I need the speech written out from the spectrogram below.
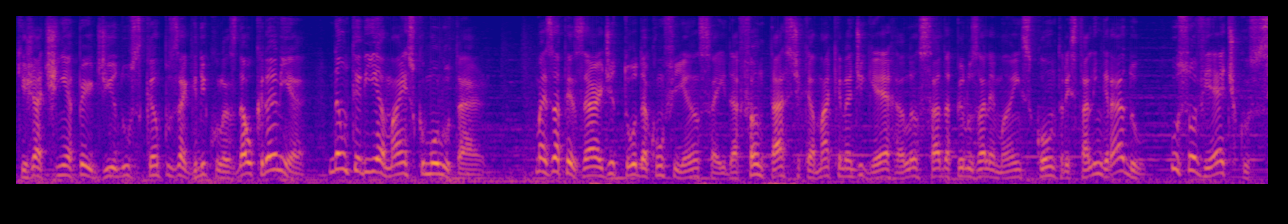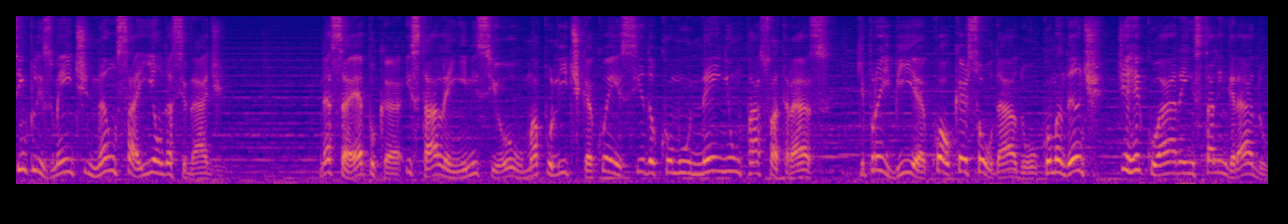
que já tinha perdido os campos agrícolas da Ucrânia, não teria mais como lutar. Mas apesar de toda a confiança e da fantástica máquina de guerra lançada pelos alemães contra Stalingrado, os soviéticos simplesmente não saíam da cidade. Nessa época, Stalin iniciou uma política conhecida como Nem um Passo Atrás, que proibia qualquer soldado ou comandante de recuar em Stalingrado,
